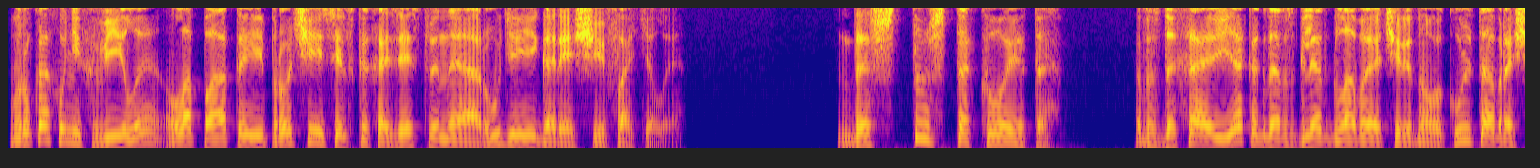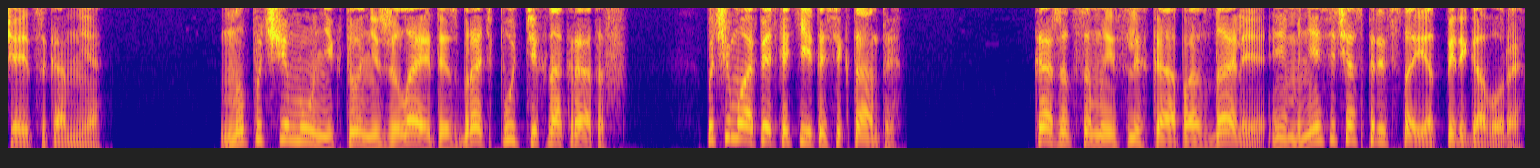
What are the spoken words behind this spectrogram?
В руках у них вилы, лопаты и прочие сельскохозяйственные орудия и горящие факелы. «Да что ж такое-то?» Вздыхаю я, когда взгляд главы очередного культа обращается ко мне. Ну почему никто не желает избрать путь технократов? Почему опять какие-то сектанты? Кажется, мы слегка опоздали, и мне сейчас предстоят переговоры.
